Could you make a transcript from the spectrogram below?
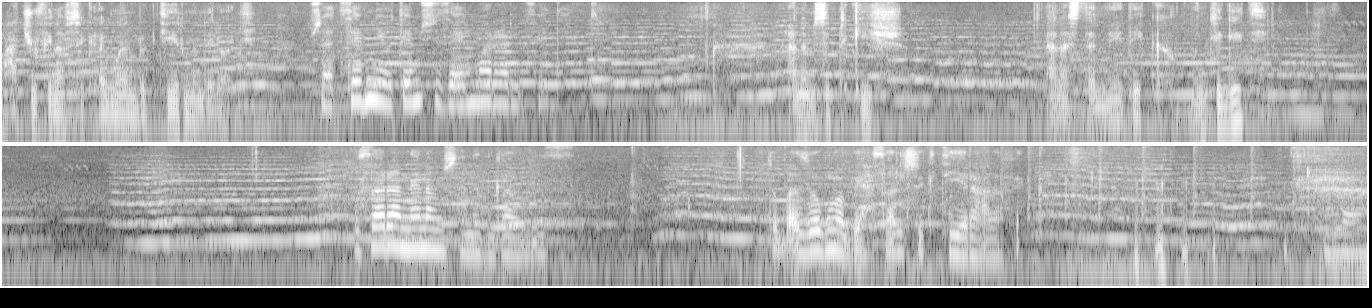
وهتشوفي نفسك اجمل بكتير من دلوقتي. مش هتسيبني وتمشي زي المرة اللي فاتت. أنا ما سبتكيش. أنا استنيتك وأنت جيتي. خساره إننا مش هنتجوز. تبقى زوج ما بيحصلش كتير على فكرة.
